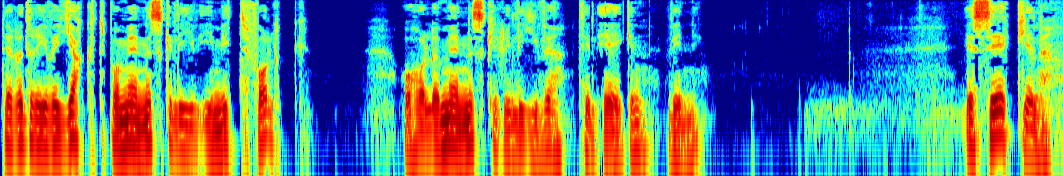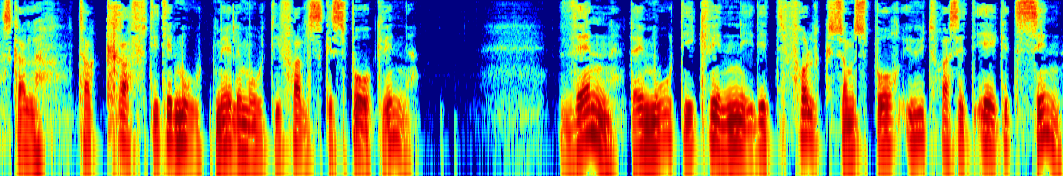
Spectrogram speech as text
Dere driver jakt på menneskeliv i mitt folk, og holder mennesker i live til egen vinning. Esekiel skal ta kraftig til motmæle mot de falske spåkvinnene. Vend deg mot de kvinnene i ditt folk som spår ut fra sitt eget sinn.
